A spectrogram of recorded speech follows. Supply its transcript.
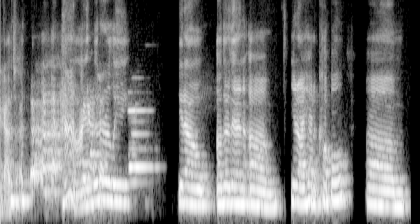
I gotcha. no, I, I gotcha. literally you know, other than, um, you know, I had a couple um,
